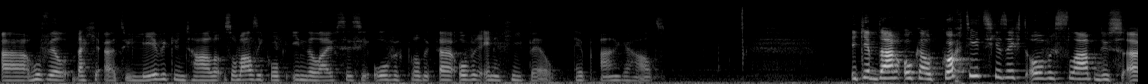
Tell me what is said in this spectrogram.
uh, hoeveel dat je uit je leven kunt halen, zoals ik ook in de live sessie over, uh, over energiepeil heb aangehaald. Ik heb daar ook al kort iets gezegd over slaap, dus uh,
